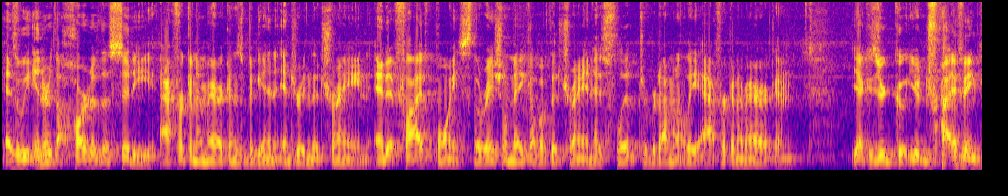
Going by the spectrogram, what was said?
As we enter the heart of the city, African Americans begin entering the train, and at five points, the racial makeup of the train has flipped to predominantly African American. Yeah, because you're you're driving,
